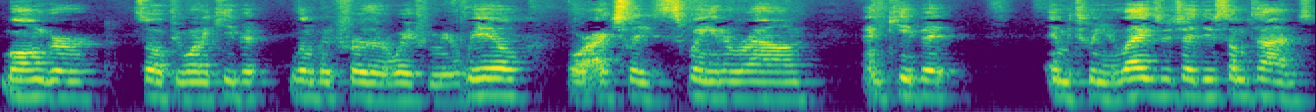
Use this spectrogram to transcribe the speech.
longer, so if you want to keep it a little bit further away from your wheel, or actually swing it around and keep it in between your legs, which I do sometimes.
